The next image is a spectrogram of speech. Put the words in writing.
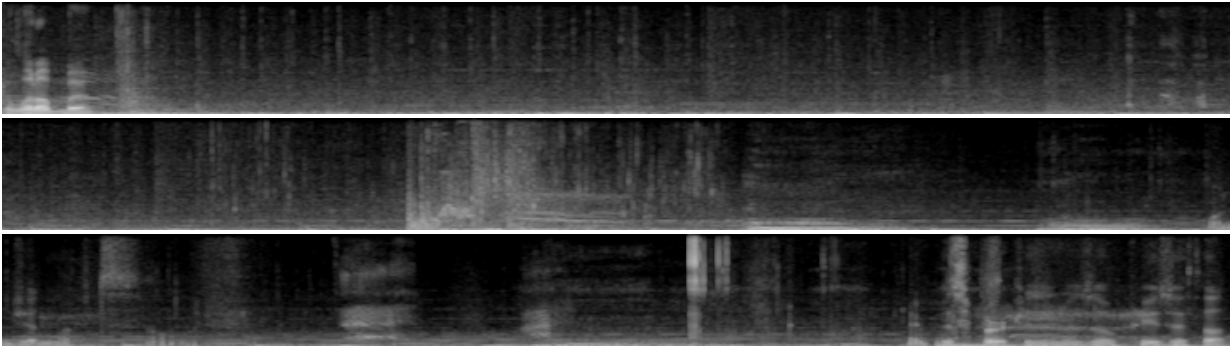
What up, man? As I thought.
